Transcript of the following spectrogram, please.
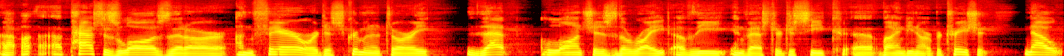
uh, uh, uh passes laws that are unfair or discriminatory, that launches the right of the investor to seek uh, binding arbitration. Now,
